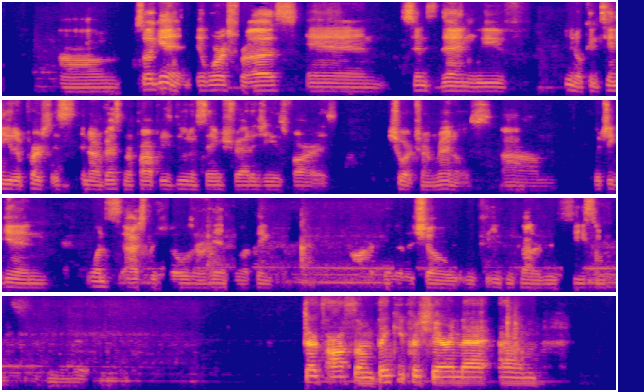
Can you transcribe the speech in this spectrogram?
Um, so again, it works for us, and since then we've you know continue to purchase in our investment properties doing the same strategy as far as short-term rentals. Um, which again once Ashley shows her hand i think uh, at the end of the show you can kind of just see some that's awesome. Thank you for sharing that. Um,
